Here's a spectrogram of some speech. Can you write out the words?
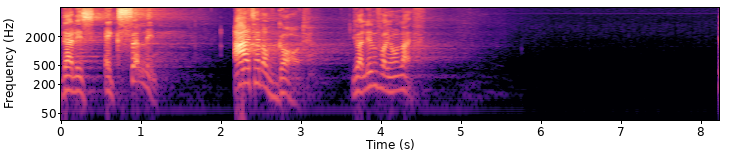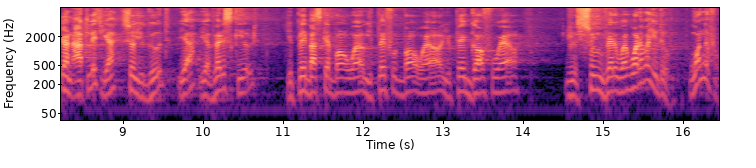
that is excelling outside of God, you are living for your own life. You're an athlete, yeah, so you're good, yeah, you're very skilled. You play basketball well, you play football well, you play golf well, you swim very well, whatever you do, wonderful.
